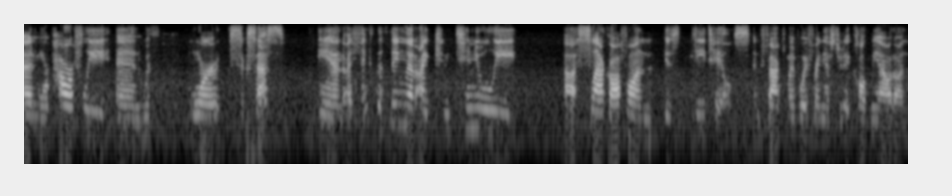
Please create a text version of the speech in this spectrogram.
And more powerfully and with more success. And I think the thing that I continually uh, slack off on is details. In fact, my boyfriend yesterday called me out on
